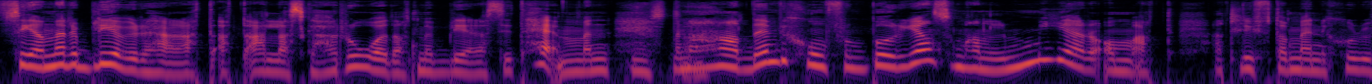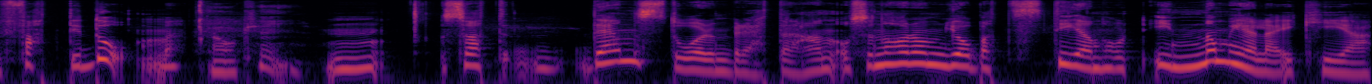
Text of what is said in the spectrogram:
Senare blev det här att, att alla ska ha råd att möblera sitt hem. Men, men han hade en vision från början som handlade mer om att, att lyfta människor ur fattigdom. Okay. Mm, så att den storyn berättar han. Och sen har de jobbat stenhårt inom hela IKEA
